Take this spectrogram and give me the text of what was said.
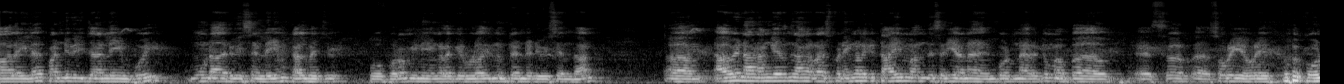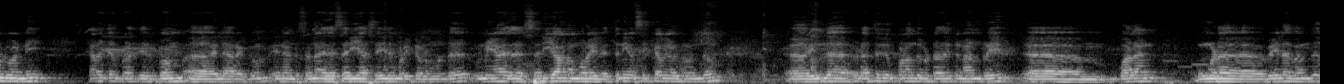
காலையில் பண்டுவிரிச்சான்லேயும் போய் மூன்றாவது டிவிஷன்லேயும் கல் வச்சு போக போகிறோம் இனி எங்களுக்கு உள்ளது இன்னும் ரெண்டு டிவிஷன் தான். Um, ஆகவே நான் அங்கேருந்து நாங்கள் ரஷ் பண்ணி எங்களுக்கு டைம் வந்து சரியான இம்பார்ட்டண்டாக இருக்கும். அப்போ சார் சாரி ஒரே கோல் பண்ணி கரைச்சல் படுத்தியிருப்போம் எல்லாருக்கும். என்னென்னு சொன்னால் இதை சரியாக செய்து முடிக்கணும்னு உண்மையாக இதை சரியான முறையில் எத்தனையோ சிக்கல்கள் இருந்தும் இந்த இடத்துக்கு பிறந்து விட்டதுக்கு நன்றி. பலன் வளன் உங்களோட வேலை வந்து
